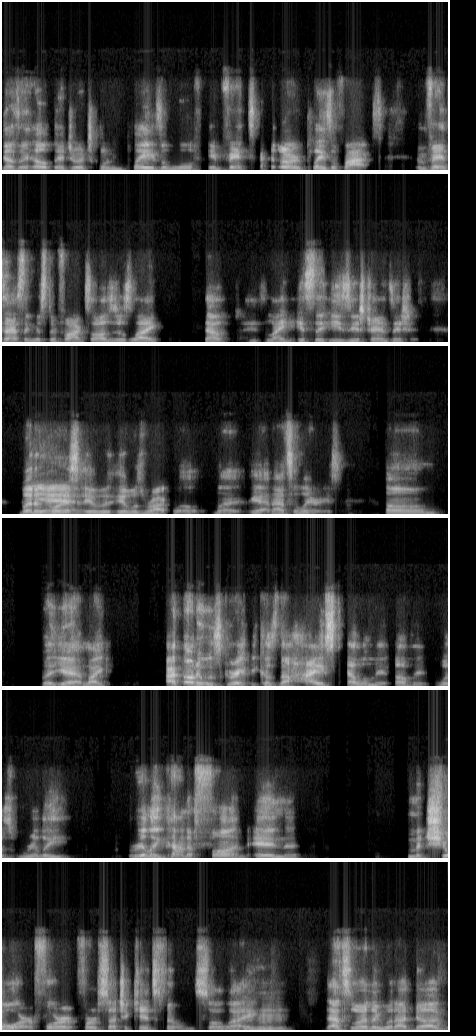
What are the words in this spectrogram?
doesn't help that George Clooney plays a wolf in Fantastic or plays a fox in Fantastic Mr. Fox. So I was just like, that like it's the easiest transition. But of yeah. course, it was it was Rockwell. But yeah, that's hilarious. Um, but yeah, like I thought it was great because the heist element of it was really, really kind of fun and mature for for such a kids film. So like mm-hmm. that's really what I dug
